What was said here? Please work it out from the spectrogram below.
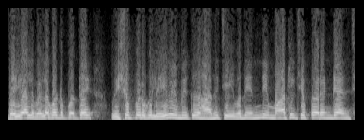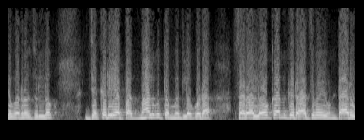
దయ్యాలు వెళ్ళగొట్టపోతాయి విష పురుగులు ఏమి మీకు హాని చేయవని ఎన్ని మాటలు చెప్పారండి ఆయన చివరి రోజుల్లో జకరియా పద్నాలుగు తొమ్మిదిలో కూడా సర్వలోకానికి రాజువై ఉంటారు.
